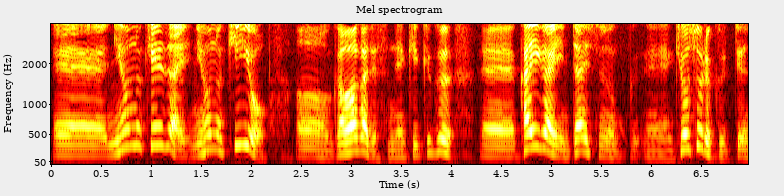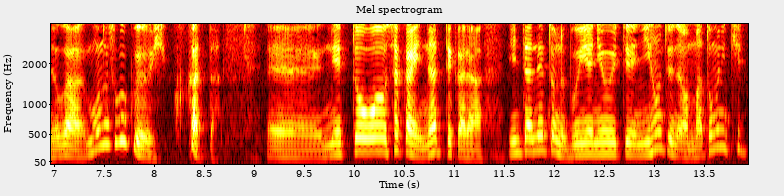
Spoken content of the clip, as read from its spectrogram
え、日本の経済日本の企業側がですね結局、えー、海外に対しての、えー、競争力っていうのがものすごく低かった。えー、ネット社会になってからインターネットの分野において日本というのはまともに戦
